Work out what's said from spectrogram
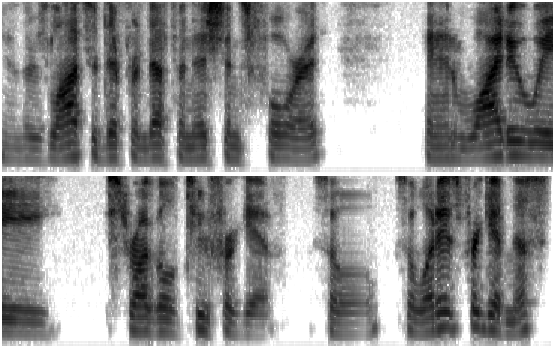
You know, there's lots of different definitions for it. And why do we struggle to forgive? So, so what is forgiveness?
